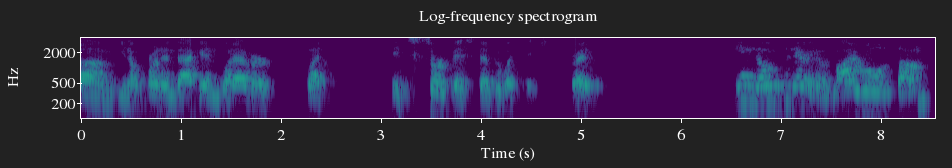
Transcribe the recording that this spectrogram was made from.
Um, you know, front end, back end, whatever, but it's surfaced as a web page, right? In those scenarios, my rule of thumb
